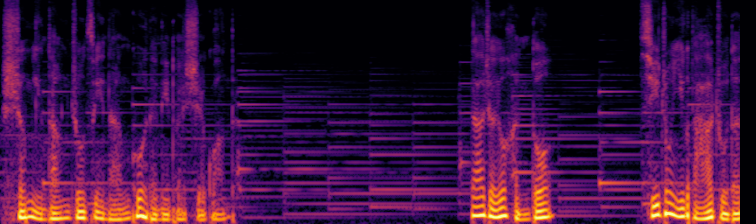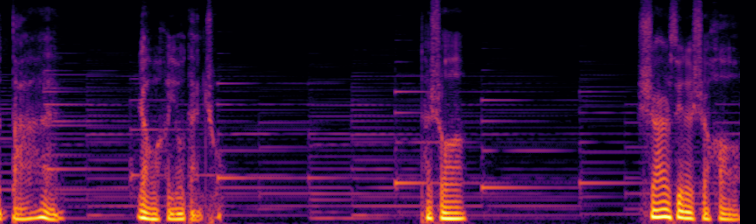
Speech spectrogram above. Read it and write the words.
生命当中最难过的那段时光的？”答者有很多，其中一个答主的答案。让我很有感触。他说：“十二岁的时候，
